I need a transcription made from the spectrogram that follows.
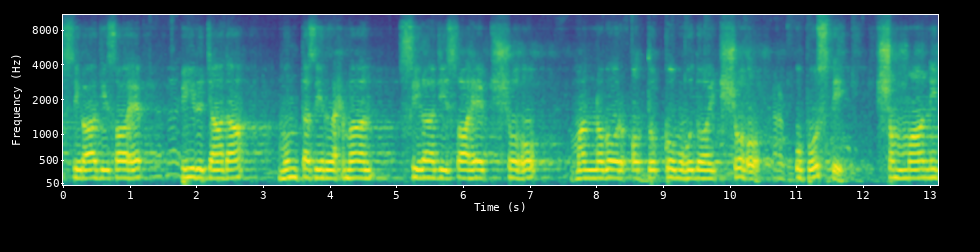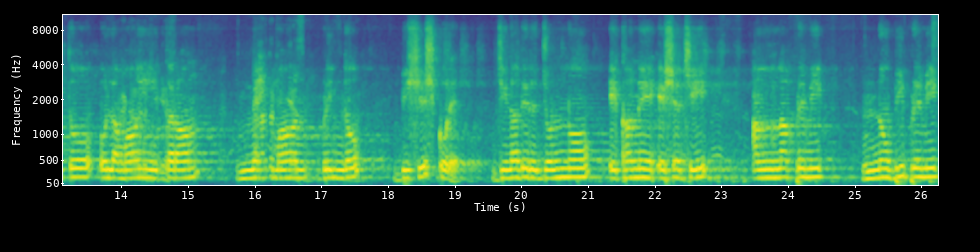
সিরাজি সাহেব, পীরজাদা মুন্তাজির রহমান সিরাজি সাহেব সহ মান্যবর অধ্যক্ষ মহোদয় সহ উপস্থিত। সম্মানিত ওলামাই কারাম বৃন্দ, বিশেষ করে জিনাদের জন্য এখানে এসেছি। আল্লাহ প্রেমিক, নবী প্রেমিক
